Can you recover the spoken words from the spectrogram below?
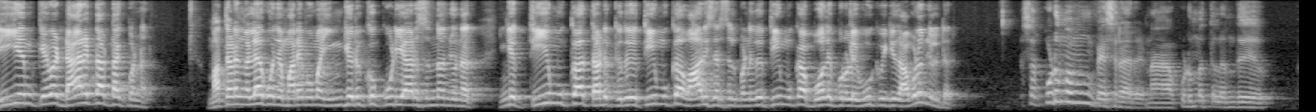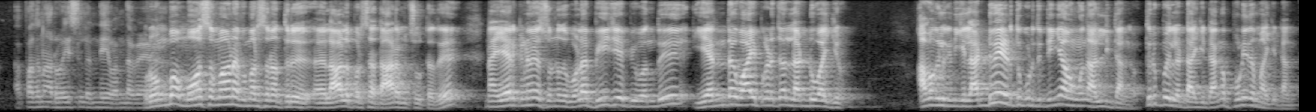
டிஎம்கேவை டைரெக்டாக அட்டாக் பண்ணார். மற்ற இடங்களில் கொஞ்சம் மறைமுகமாக இங்கே இருக்கக்கூடிய அரசுன்னு தான் சொன்னார். இங்கே திமுக தடுக்குது திமுக வாரிசு அரசியல் பண்ணுது திமுக போதைப் பொருளை ஊக்குவிக்குது அவ்வளோ சொல்லிட்டார். சார் குடும்பமும் பேசுகிறாரு நான் குடும்பத்திலேருந்து பதினாறு வயசுலேருந்தே வந்த ரொம்ப மோசமான விமர்சனம் திரு லாலு பிரசாத் ஆரம்பிச்சு விட்டது. நான் ஏற்கனவே சொன்னது போல பிஜேபி வந்து எந்த வாய்ப்பு கிடைச்சாலும் லட்டு வாய்க்கணும் அவங்களுக்கு நீங்கள் லட்டுவே எடுத்து கொடுத்துட்டீங்க அவங்க வந்து அள்ளிட்டாங்க. திருப்பதி லட்டு ஆக்கிட்டாங்க புனிதமாக்கிட்டாங்க.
